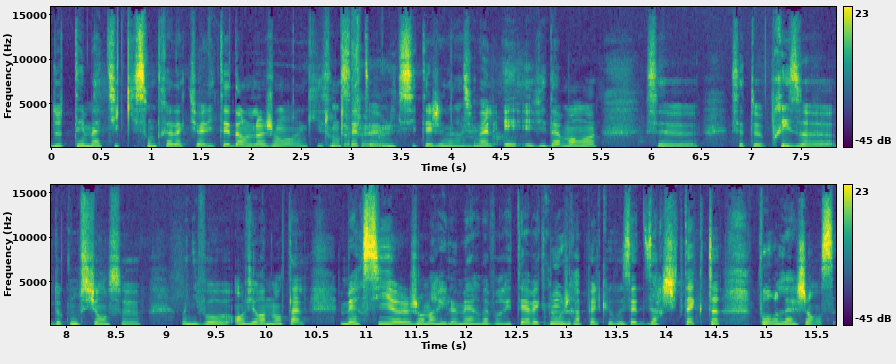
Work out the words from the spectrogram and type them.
deux thématiques qui sont très d'actualité dans le logement, hein, qui sont cette mixité générationnelle mm. et évidemment euh, cette prise euh, de conscience euh, au niveau environnemental. Merci Jean-Marie Lemaire d'avoir été avec nous. Je rappelle que vous êtes architecte pour l'agence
